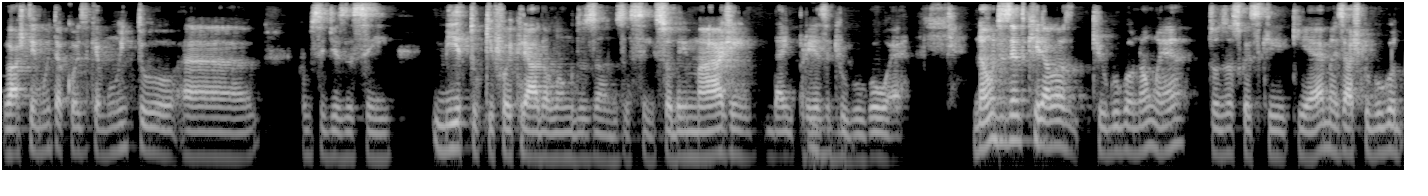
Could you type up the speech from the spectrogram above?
eu acho que tem muita coisa que é muito uh, como se diz assim, mito que foi criado ao longo dos anos, assim, sobre a imagem da empresa que o uhum. Google é. Não dizendo que, ela, que o Google não é todas as coisas que, que é, mas acho que o Google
